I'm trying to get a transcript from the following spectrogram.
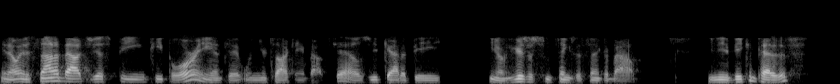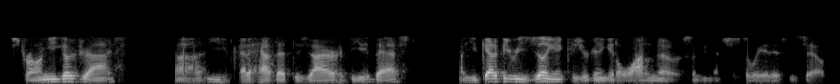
You know, and it's not about just being people oriented when you're talking about sales. You've got to be, you know, here's some things to think about. You need to be competitive, strong ego drive. Uh, you've got to have that desire to be the best. Uh, you've got to be resilient because you're going to get a lot of no's. I mean, that's just the way it is in sales.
